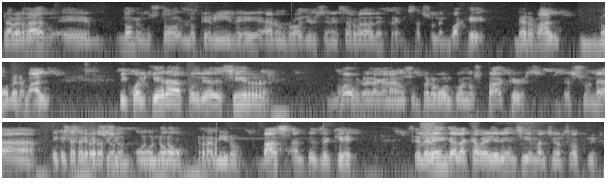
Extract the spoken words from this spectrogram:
La verdad, eh, no me gustó lo que vi de Aaron Rodgers en esa rueda de prensa, su lenguaje verbal, no verbal. Y cualquiera podría decir, no volver a ganar un Super Bowl con los Packers. ¿Es una exageración o no, Ramiro? Vas antes de que se le venga la caballería encima al señor Sutcliffe.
